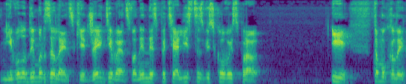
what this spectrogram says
і Володимир Зеленський, і Джей Ді Венс, вони не спеціалісти з військової справи. І тому, коли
